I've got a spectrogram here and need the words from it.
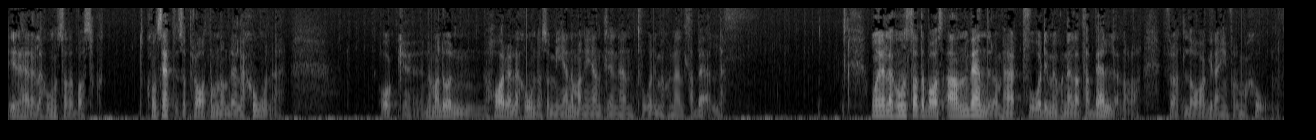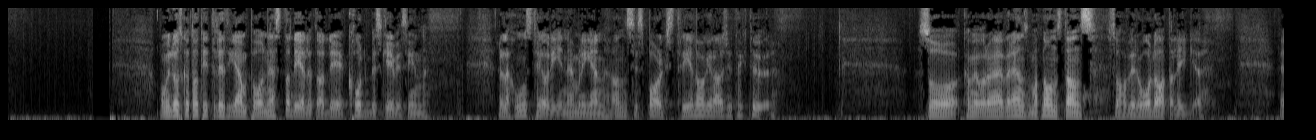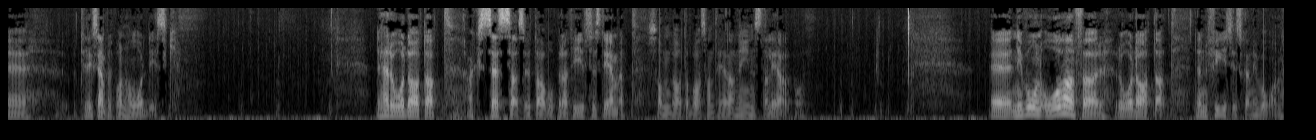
I det här relationsdatabaskonceptet så pratar man om relationer. Och när man då har relationer så menar man egentligen en tvådimensionell tabell. Och en relationsdatabas använder de här tvådimensionella tabellerna då, för att lagra information. Om vi då ska ta och titta lite grann på nästa del av det Cod beskrev i sin relationsteori, nämligen Ansi Sparks trelagerarkitektur. Så kan vi vara överens om att någonstans så har vi rådata ligger. Eh, till exempel på en hårddisk. Det här rådatat accessas utav operativsystemet som databashanteraren är installerad på. Eh, nivån ovanför rådatat, den fysiska nivån,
